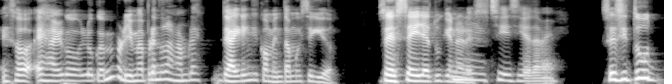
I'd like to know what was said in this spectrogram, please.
eso es algo loco de mí, pero yo me aprendo los nombres de alguien que comenta muy seguido. O sea, sé ya tú quién eres. Mm, sí, sí, yo también. O sea, si tú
